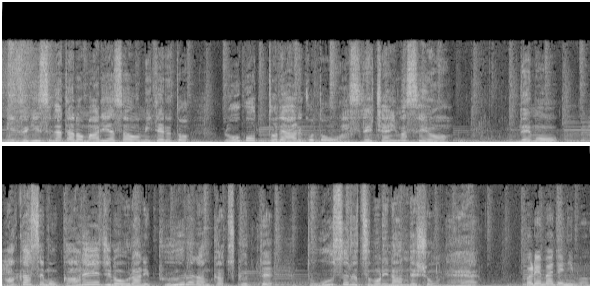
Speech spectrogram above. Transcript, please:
水着姿のマリアさんを見てるとロボットであることを忘れちゃいますよ。でも博士もガレージの裏にプールなんか作ってどうするつもりなんでしょうね。これまでにも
